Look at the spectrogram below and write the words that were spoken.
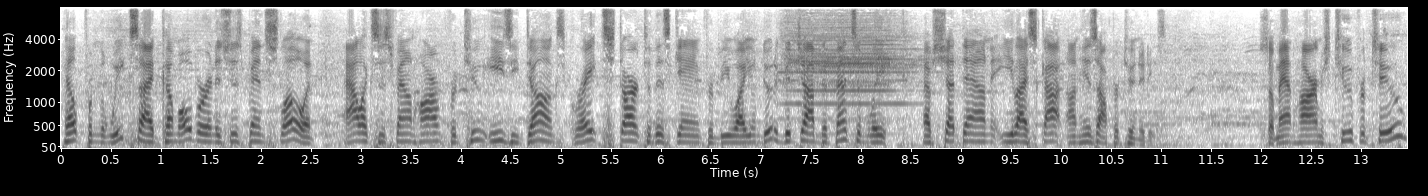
help from the weak side come over, and it's just been slow. And Alex has found harm for two easy dunks. Great start to this game for BYU and doing a good job defensively. Have shut down Eli Scott on his opportunities. So Matt Haarms two for two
